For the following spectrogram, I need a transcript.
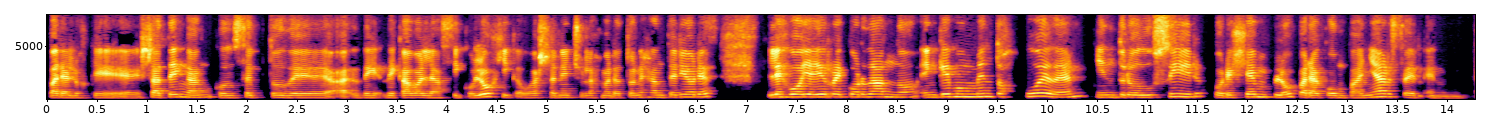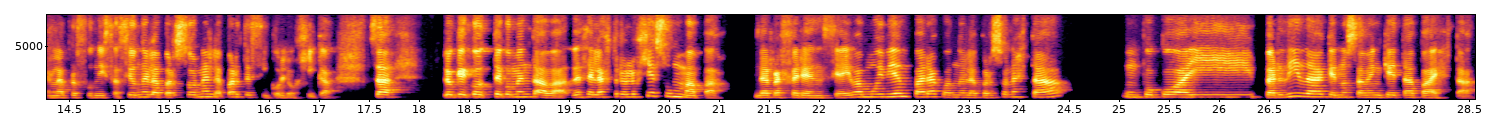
para los que ya tengan concepto de, de, cábala psicológica o hayan hecho las maratones anteriores, les voy a ir recordando en qué momentos pueden introducir, por ejemplo, para acompañarse en, en la profundización de la persona en la parte psicológica. O sea, lo que te comentaba, desde la astrología es un mapa, de referencia. Y va muy bien para cuando la persona está un poco ahí perdida, que no sabe en qué etapa está.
